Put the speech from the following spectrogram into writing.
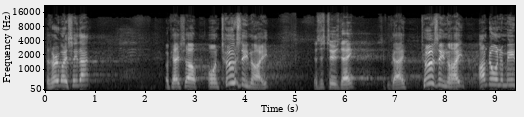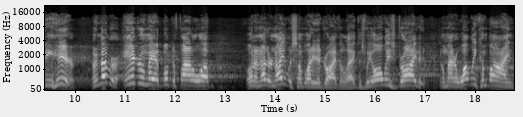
Does everybody see that? Okay, so on Tuesday night, This is Tuesday. Okay? Tuesday night, I'm doing the meeting here. And remember, Andrew may have booked a follow up on another night with somebody to drive the leg because we always drive it. No matter what we combine,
